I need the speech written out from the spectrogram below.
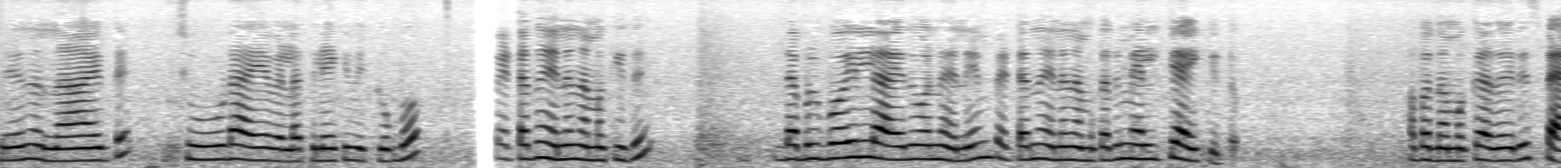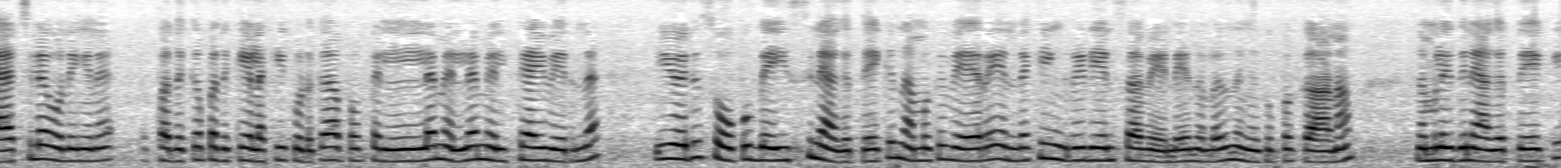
ഇത് നന്നായിട്ട് ചൂടായ വെള്ളത്തിലേക്ക് വെക്കുമ്പോൾ പെട്ടെന്ന് തന്നെ നമുക്കിത് ഡബിൾ ബോയിൽ ആയതുകൊണ്ട് തന്നെ പെട്ടെന്ന് തന്നെ നമുക്കത് മെൽറ്റായി കിട്ടും. അപ്പം നമുക്ക് അതൊരു സ്പാച്ചില കൊണ്ട് ഇങ്ങനെ പതുക്കെ പതുക്കെ ഇളക്കി കൊടുക്കുക അപ്പോൾ എല്ലാം എല്ലാം മെൽറ്റായി വരുന്ന ഈ ഒരു സോപ്പ് ബേസിനകത്തേക്ക് നമുക്ക് വേറെ എന്തൊക്കെ ഇൻഗ്രീഡിയൻസാണ് വേണ്ടതെന്നുള്ളത് നിങ്ങൾക്കിപ്പോൾ കാണാം. നമ്മൾ ഇതിനകത്തേക്ക്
